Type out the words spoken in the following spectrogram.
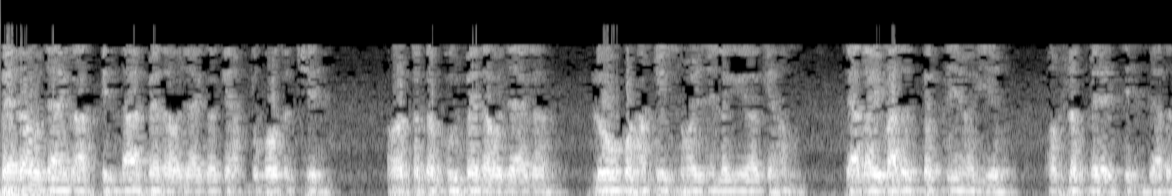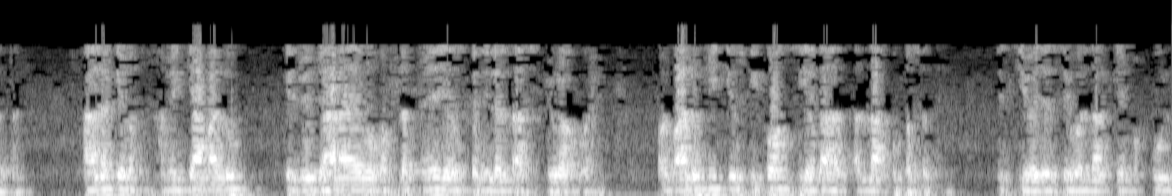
پیدا ہو جائے گا کردار پیدا ہو جائے گا کہ ہم تو بہت اچھے ہیں اور تکبر پیدا ہو جائے گا۔ لوگوں کو ہم یہ سمجھنے لگے گا کہ ہم زیادہ عبادت کرتے ہیں اور یہ غفلت میں رہتے ہیں زیادہ تر۔ حالانکہ ہمیں کیا معلوم کہ جو جا رہا ہے وہ غفلت میں ہے یا اس کا دل اللہ سے جڑا ہوا ہے؟ اور معلوم نہیں کہ اس کی کون سی ادا اللہ کو پسند ہے۔ جس کی وجہ سے وہ اللہ کے مقبول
